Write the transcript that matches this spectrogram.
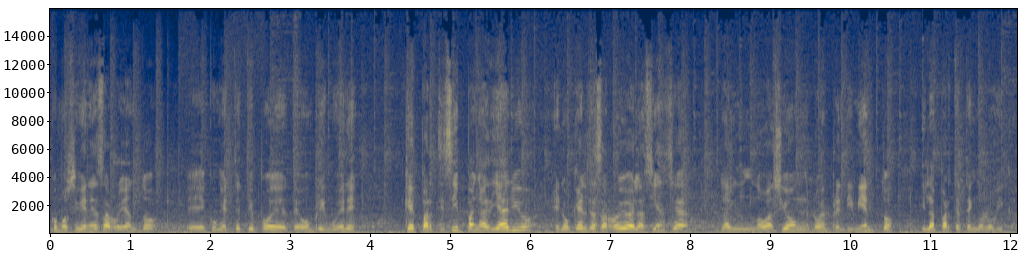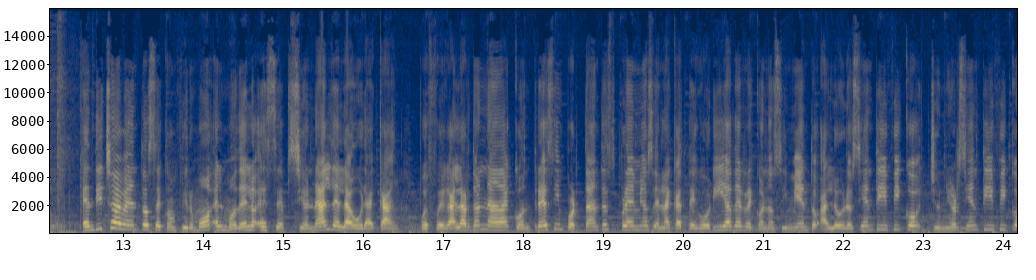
como se viene desarrollando eh, con este tipo de, de hombres y mujeres que participan a diario en lo que es el desarrollo de la ciencia, la innovación, los emprendimientos y la parte tecnológica. En dicho evento se confirmó el modelo excepcional de la Huracán, pues fue galardonada con tres importantes premios en la categoría de reconocimiento al logro científico, junior científico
